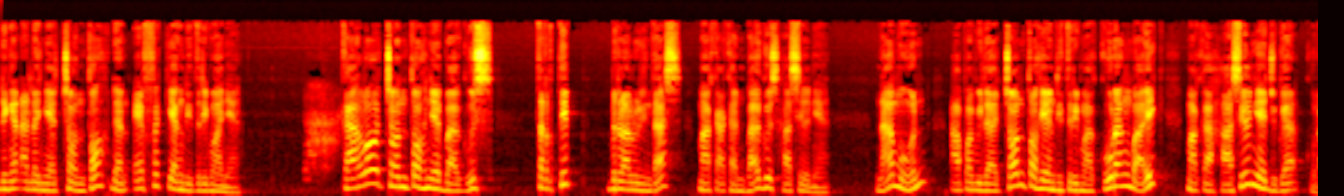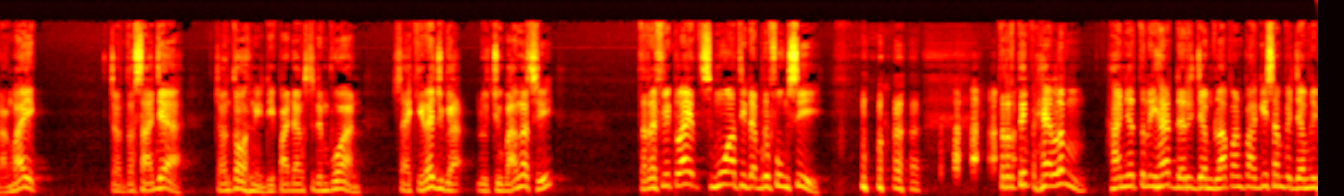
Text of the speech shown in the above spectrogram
dengan adanya contoh dan efek yang diterimanya. Kalau contohnya bagus, tertib berlalu lintas, maka akan bagus hasilnya. Namun, apabila contoh yang diterima kurang baik, maka hasilnya juga kurang baik. Contoh saja, Contoh nih di Padang Sedempuan, saya kira juga lucu banget sih. Traffic light semua tidak berfungsi. Tertib helm hanya terlihat dari jam 8 pagi sampai jam 5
